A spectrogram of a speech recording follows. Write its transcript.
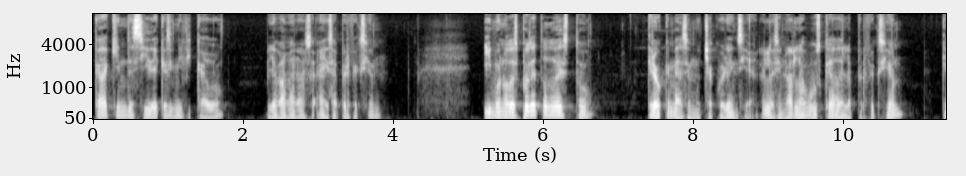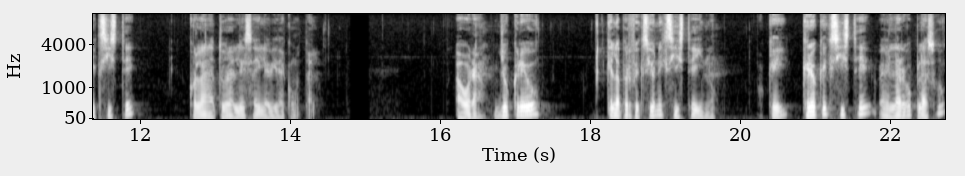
Cada quien decide qué significado le va a dar a esa perfección. Y bueno, después de todo esto, creo que me hace mucha coherencia relacionar la búsqueda de la perfección que existe con la naturaleza y la vida como tal. Ahora, yo creo que la perfección existe y no, ¿ok? Creo que existe en el largo plazo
